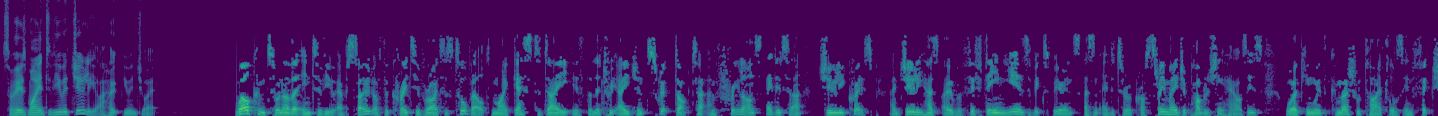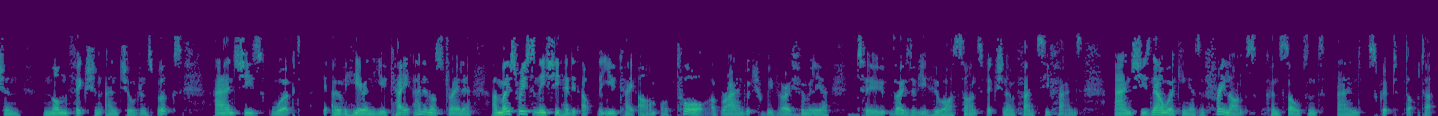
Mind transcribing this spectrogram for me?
So here's my interview with Julie. I hope you enjoy it. Welcome to another interview episode of the Creative Writers Toolbelt. My guest today is the literary agent, script doctor, and freelance editor, Julie Crisp. And Julie has over 15 years of experience as an editor across three major publishing houses, working with commercial titles in fiction, non fiction, and children's books. And she's worked over here in the UK and in Australia. And most recently, she headed up the UK arm of Tor, a brand which will be very familiar to those of you who are science fiction and fantasy fans. And she's now working as a freelance consultant and script doctor.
